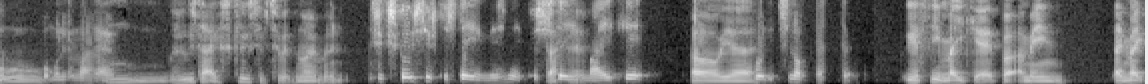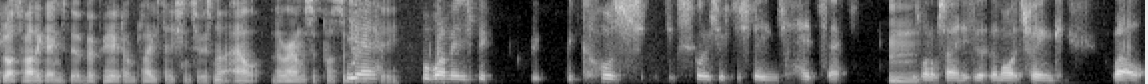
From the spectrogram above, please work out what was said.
ooh, Put money on that now. Mm, who's that exclusive to at the moment? It's exclusive to Steam, isn't it? Because Steam it. make it, Oh yeah, but it's not. yeah. Steam make it, but I mean, they make lots of other games that have appeared on PlayStation, so it's not out the realms of possibility. Yeah, But what I mean is be- because it's exclusive to Steam's headset. Mm. is what I'm saying is that they might think, well,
